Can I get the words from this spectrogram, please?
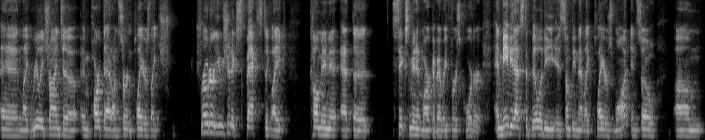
and like really trying to impart that on certain players like Schroeder you should expect to like come in at the six minute mark of every first quarter. And maybe that stability is something that like players want. And so, um,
